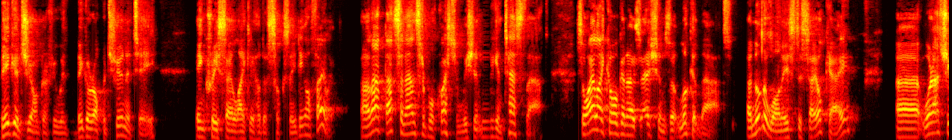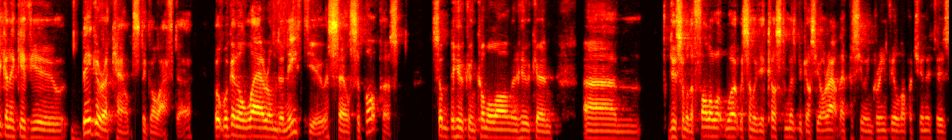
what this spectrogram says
bigger geography with bigger opportunity increase their likelihood of succeeding or failing? Uh, that, that's an answerable question. We, should, we can test that. So I like organizations that look at that. Another one is to say, okay, uh, we're actually going to give you bigger accounts to go after, but we're going to layer underneath you a sales support person, somebody who can come along and who can um, do some of the follow-up work with some of your customers because you're out there pursuing greenfield opportunities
